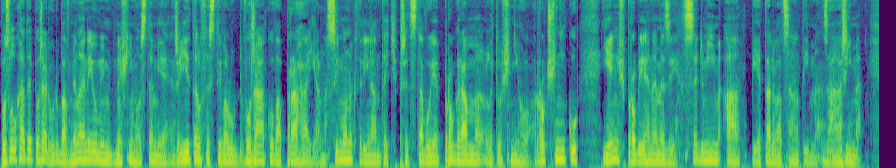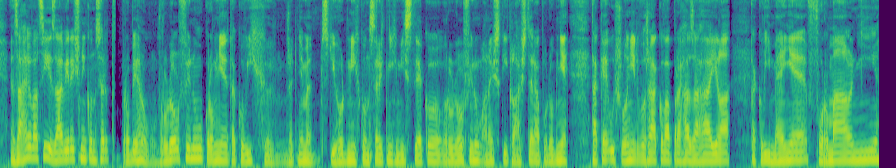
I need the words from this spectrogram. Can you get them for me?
Posloucháte pořád Hudba v miléniu. Mým dnešním hostem je ředitel festivalu Dvořákova Praha Jan Simon, který nám teď představuje program letošního ročníku, jenž proběhne mezi 7. a 25. zářím. Zahajovací závěrečný koncert proběhnou v Rudolfinu, kromě takových, řekněme, stihodných koncertních míst jako Rudolfinu, Anežský klášter a podobně. Také už loni Dvořákova Praha zahájila takový méně formální,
